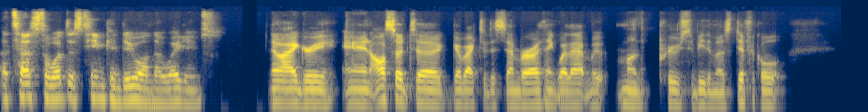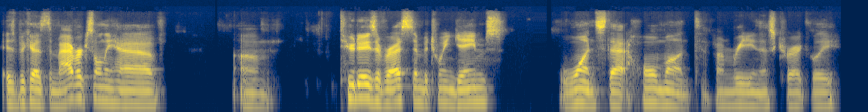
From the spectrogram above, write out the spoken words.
a test to what this team can do on the away games. No, I agree. And also to go back to December, I think why that mo- month proves to be the most difficult is because the Mavericks only have um, two days of rest in between games once that whole month, if I'm reading this correctly.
